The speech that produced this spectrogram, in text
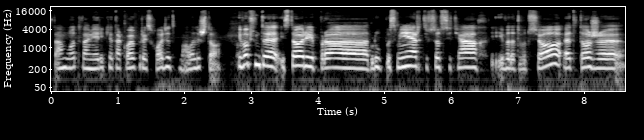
там вот в Америке такое происходит, мало ли что. И, в общем-то, истории про группы смерти в соцсетях и вот это вот все, это тоже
